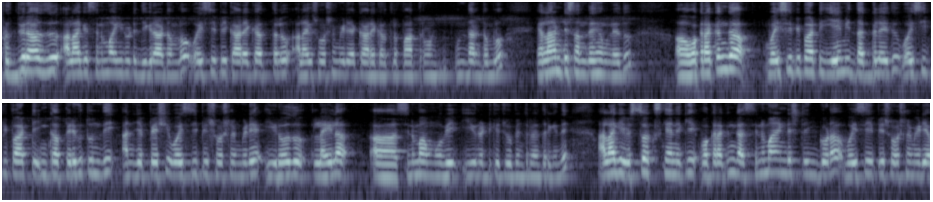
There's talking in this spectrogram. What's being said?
పృథ్వీరాజ్ అలాగే సినిమా యూనిట్ దిగిరావడంలో వైసీపీ కార్యకర్తలు అలాగే సోషల్ మీడియా కార్యకర్తల పాత్ర ఉం- ఉందంటంలో ఎలాంటి సందేహం లేదు. ఒక రకంగా వైసీపీ పార్టీ ఏమీ దగ్గలేదు వైసీపీ పార్టీ ఇంకా పెరుగుతుంది అని చెప్పేసి వైసీపీ సోషల్ మీడియా ఈరోజు లైలా సినిమా మూవీ యూనిట్కి చూపించడం జరిగింది. అలాగే విశ్వక్సేన్కి ఒక రకంగా సినిమా ఇండస్ట్రీకి కూడా వైసీపీ సోషల్ మీడియా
